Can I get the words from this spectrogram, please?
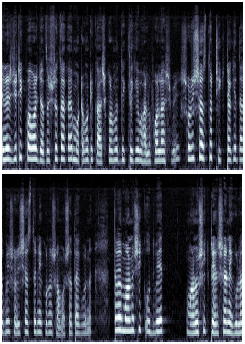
এনার্জেটিক পাওয়ার যথেষ্ট থাকায় মোটামুটি কাজকর্মের দিক থেকে ভালো ফল আসবে। শরীর স্বাস্থ্য ঠিকঠাকই থাকবে, শরীর স্বাস্থ্য নিয়ে কোনো সমস্যা থাকবে না। তবে মানসিক উদ্বেগ মানসিক টেনশন এগুলো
